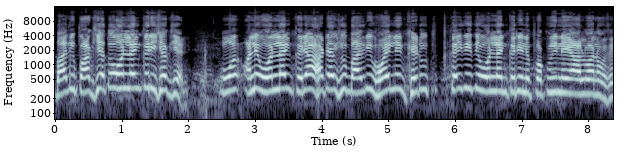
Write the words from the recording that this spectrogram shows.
બાજરી પાકશે તો ઓનલાઈન કરી શકશે ને. અને ઓનલાઈન કર્યા હાટે શું બાજરી હોય નહીં? ખેડૂત કઈ રીતે ઓનલાઈન કરીને પકવીને આલવાનો છે?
